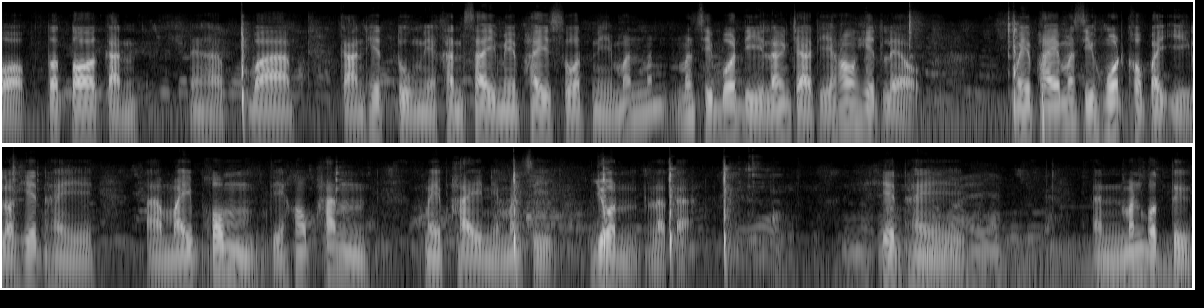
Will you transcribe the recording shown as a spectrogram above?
บอกต่อๆกัน นะครับ ว่าการเฮ็ดตุงเนี่ยคันใส่ไม้ไผ่สดนี่มันมันมันสิบ่ดีหลังจากที่เฮาเฮ็ดแล้ว ไม้ไผ่มันสิหดเข้าไปอีกเราเฮ็ดให้อ่าไม้พรมที่เฮาพันไม้ไผ่เนี่ยมันสิย่นแล้วก็เฮ็ดให้อันมันบ่ตึง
